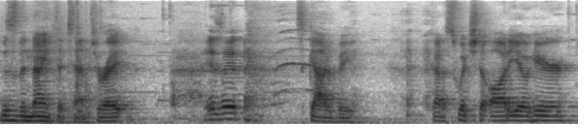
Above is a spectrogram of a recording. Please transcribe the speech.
This is the ninth attempt, right? Is it? It's gotta be. Gotta switch to audio here.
